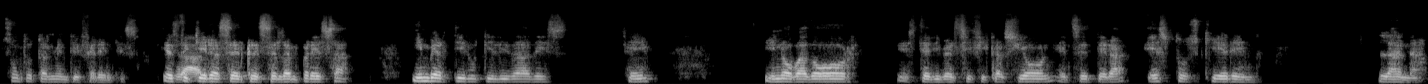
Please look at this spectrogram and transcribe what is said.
son totalmente diferentes. Este quiere hacer crecer la empresa, invertir utilidades, ¿sí? innovador, este, diversificación, etcétera. Estos quieren lana.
